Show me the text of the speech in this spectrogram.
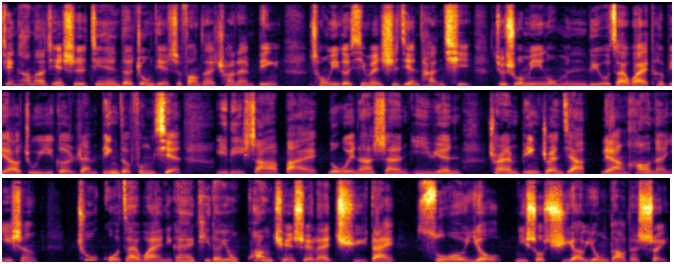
健康那件事，今天的重点是放在传染病。从一个新闻事件谈起，就说明我们旅游在外特别要注意一个染病的风险。伊丽莎白诺维纳山医院传染病专家梁浩南医生，出国在外，你刚才提到用矿泉水来取代。所有你所需要用到的水，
